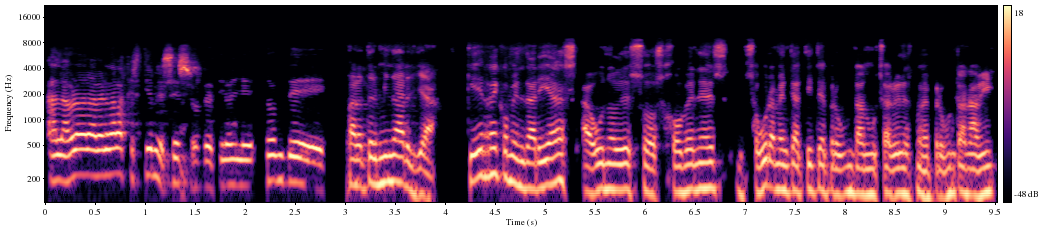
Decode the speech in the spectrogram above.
A la hora de la verdad, la gestión es eso, es decir, oye, ¿dónde...? Para terminar ya, ¿qué recomendarías a uno de esos jóvenes? Seguramente a ti te preguntan muchas veces, me preguntan a mí,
